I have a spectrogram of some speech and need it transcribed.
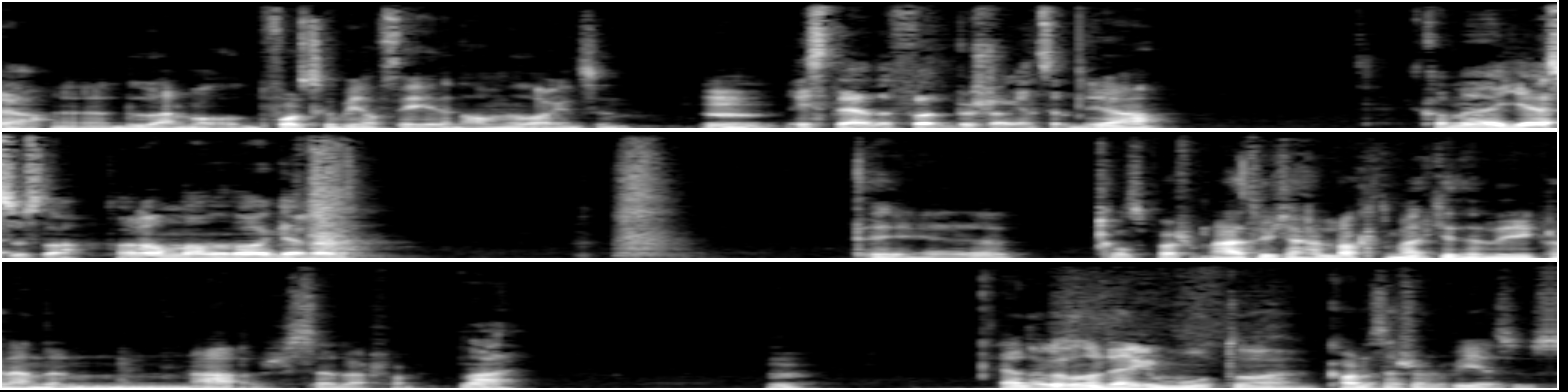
ja. eh, Det der med at folk skal begynne å feire navnedagen sin. Mm, I stedet for bursdagen sin. Ja, Hva med Jesus, da? Har han navnedag, eller? det er et godt spørsmål. Jeg tror ikke jeg har lagt merke til det i kalenderen jeg har sett, i hvert fall. Nei. Er det noen sånn regel mot å kalle seg sjøl for Jesus?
